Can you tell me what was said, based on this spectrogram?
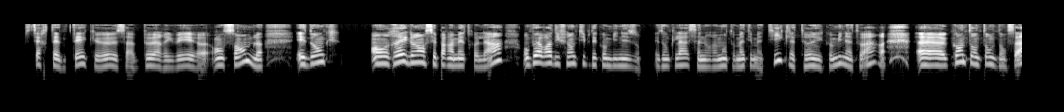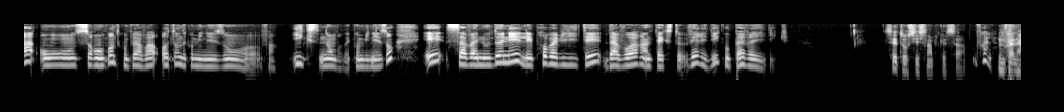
certaineté que ça peut arriver euh, ensemble. Et donc, en réglant ces paramètres-là, on peut avoir différents types de combinaisons. Et donc là, ça nous remonte aux mathématiques, la théorie combinatoire. Euh, quand on tombe dans ça, on se rend compte qu'on peut avoir autant de combinaisons, euh, enfin X nombre de combinaisons, et ça va nous donner les probabilités d'avoir un texte véridique ou pas véridique. C'est aussi simple que ça. Voilà. voilà.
